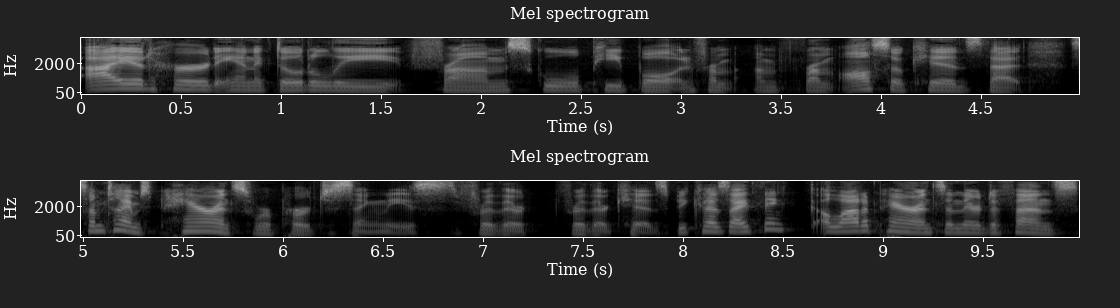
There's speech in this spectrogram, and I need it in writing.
I had heard anecdotally from school people and from um, from also kids that sometimes parents were purchasing these for their for their kids because I think a lot of parents in their defense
